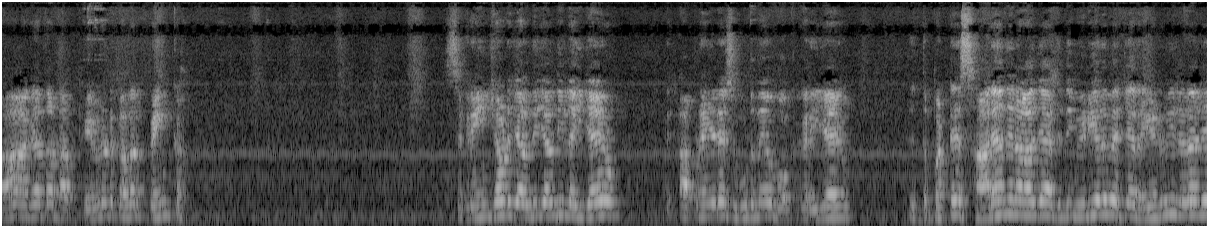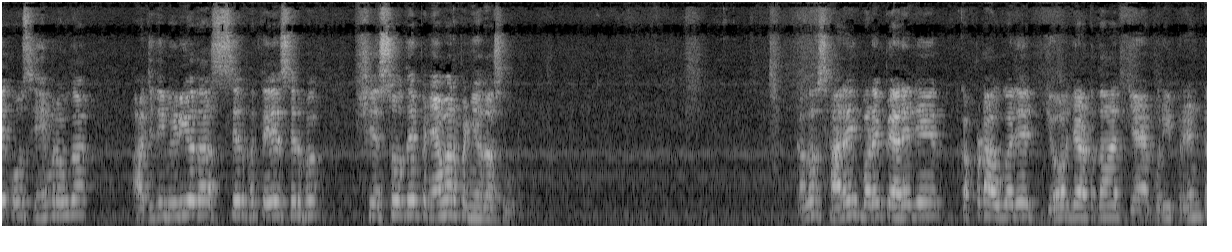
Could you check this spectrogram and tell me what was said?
ਆ ਆ ਗਿਆ ਤੁਹਾਡਾ ਫੇਵਰਿਟ ਕਲਰ ਪਿੰਕ ਸਕਰੀਨਸ਼ਾਟ ਜਲਦੀ ਜਲਦੀ ਲਈ ਜਾਇਓ ਤੇ ਆਪਣੇ ਜਿਹੜੇ ਸੂਟ ਨੇ ਉਹ ਬੁੱਕ ਕਰੀ ਜਾਇਓ। ਤੇ ਦੁਪੱਟੇ ਸਾਰਿਆਂ ਦੇ ਨਾਲ ਜੇ ਅੱਜ ਦੀ ਵੀਡੀਓ ਦੇ ਵਿੱਚ ਰੇਟ ਵੀ ਜਿਹੜਾ ਜੇ ਉਹ ਸੇਮ ਰਹੂਗਾ, ਅੱਜ ਦੀ ਵੀਡੀਓ ਦਾ ਸਿਰਫ ਤੇ ਸਿਰਫ 600 ਤੇ 50 ਰੁਪਈਆ ਦਾ ਸੂਟ। ਕਲਰ ਸਾਰੇ ਬੜੇ ਪਿਆਰੇ ਜੇ, ਕੱਪੜਾ ਆਊਗਾ ਜੇ ਜਾਰਜਟ ਦਾ, ਜੈਪੁਰੀ ਪ੍ਰਿੰਟ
